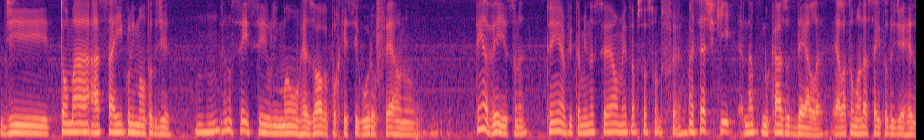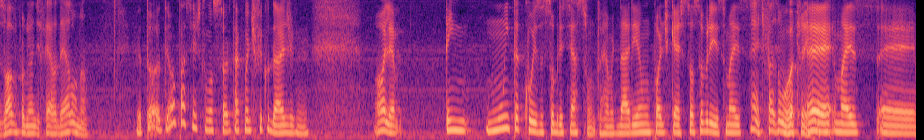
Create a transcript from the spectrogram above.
de tomar açaí com limão todo dia? Uhum. Eu não sei se o limão resolve porque segura o ferro no... Tem a ver isso, né? Tem a vitamina C, aumenta a absorção do ferro. Mas você acha que, no caso dela, ela tomando açaí todo dia, resolve o problema de ferro dela ou não? Eu, tô, eu tenho uma paciente no consultório que tá com uma dificuldade. Olha, tem muita coisa sobre esse assunto. Realmente daria um podcast só sobre isso, mas. É, a gente faz um outro aí. É, mas é,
